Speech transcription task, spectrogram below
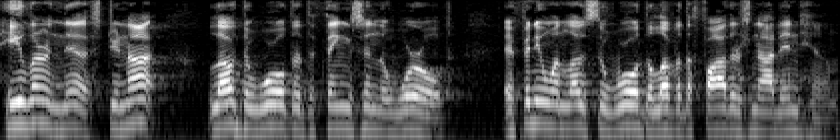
he learned this do not love the world or the things in the world. If anyone loves the world, the love of the Father is not in him.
